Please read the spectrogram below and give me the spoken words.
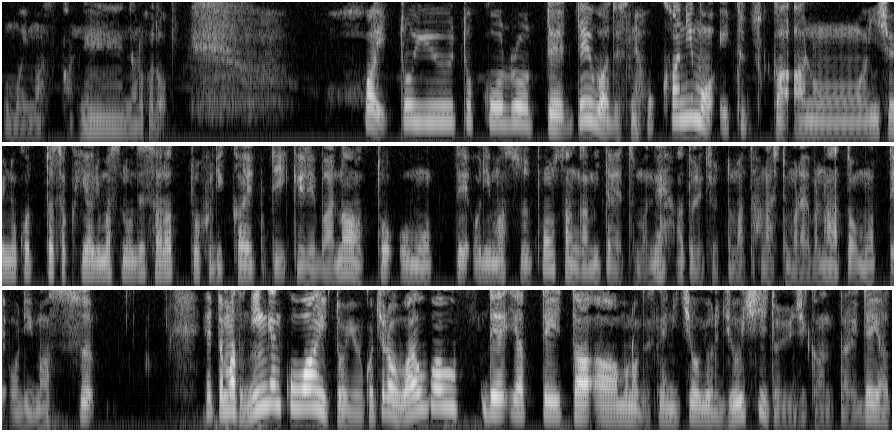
思いますかね。なるほど。はい。というところで、ではですね、他にもいくつか、あのー、印象に残った作品ありますので、さらっと振り返っていければなと思っております。ポンさんが見たやつもね、後でちょっとまた話してもらえばなと思っております。えっと、まず人間怖いという、こちらワウワウでやっていたものですね。日曜夜11時という時間帯でやっ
